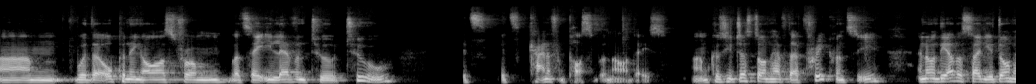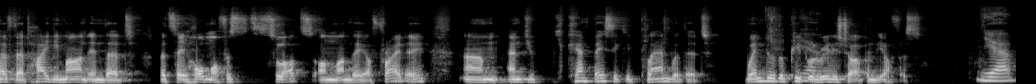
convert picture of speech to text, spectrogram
um, with the opening hours from, let's say, 11 to 2, it's, it's kind of impossible nowadays because um, you just don't have that frequency. And on the other side, you don't have that high demand in that, let's say, home office slots on Monday or Friday. Um, and you, you can't basically plan with it when do the people yeah. really show up in the office yeah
